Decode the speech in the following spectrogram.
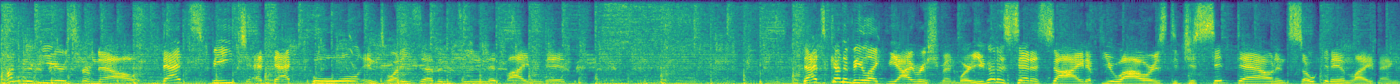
Hundred years from now, that speech at that pool in 2017 that Biden did. That's going to be like the Irishman, where you got to set aside a few hours to just sit down and soak it in lightning.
